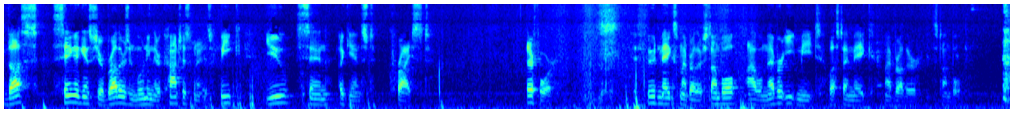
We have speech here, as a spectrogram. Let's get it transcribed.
Thus, sinning against your brothers and wounding their conscience when it is weak, you sin against Christ. Therefore, if food makes my brother stumble, I will never eat meat, lest I make my brother stumble. Am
